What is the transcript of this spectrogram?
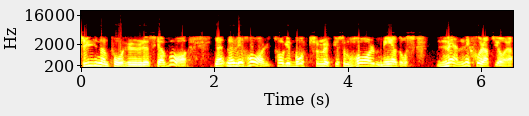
synen på hur det ska vara. Men, men, vi har tagit bort så mycket som har med oss människor att göra.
